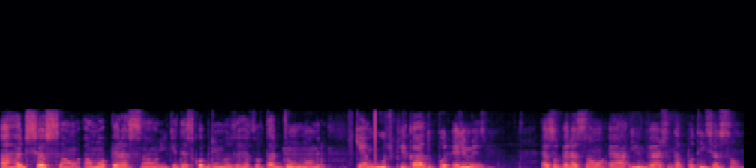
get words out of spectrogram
A radiciação é uma operação em que descobrimos o resultado de um número que é multiplicado por ele mesmo. Essa operação é a inversa da potenciação.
